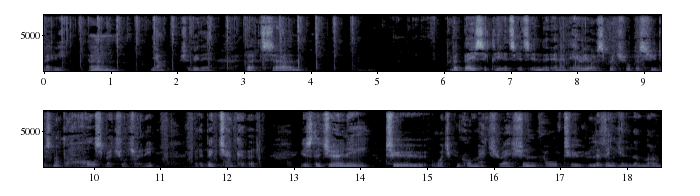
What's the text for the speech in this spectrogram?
Maybe. Um, mm. Yeah, should be there. But um, but basically, it's it's in the, in an area of spiritual pursuit. It's not the whole spiritual journey, but a big chunk of it is the journey to what you can call maturation or to living in the moment.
